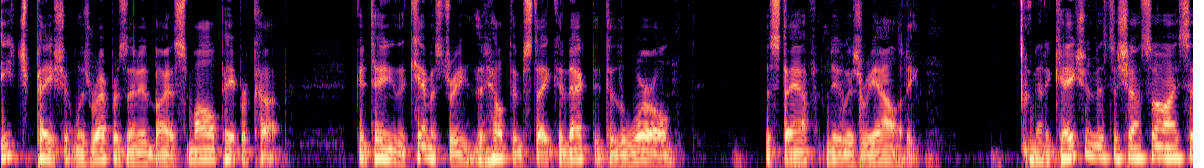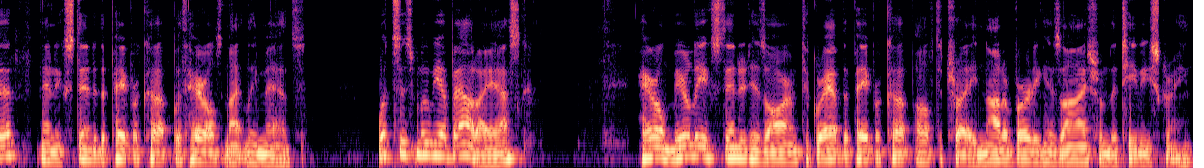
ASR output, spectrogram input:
Each patient was represented by a small paper cup containing the chemistry that helped him stay connected to the world the staff knew as reality. Medication, Mr. Chasson, I said, and extended the paper cup with Harold's nightly meds. What's this movie about? I asked. Harold merely extended his arm to grab the paper cup off the tray, not averting his eyes from the TV screen.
